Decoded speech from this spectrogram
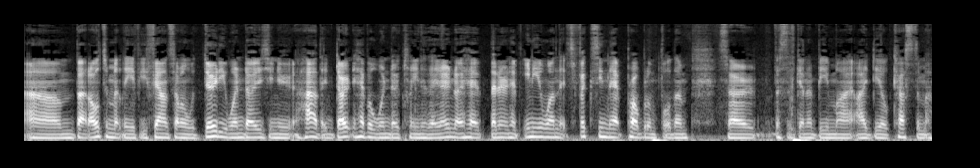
Um, but ultimately, if you found someone with dirty windows, you knew, aha, they don't have a window cleaner, they don't know have, they don't have anyone that's fixing that problem for them. So this is going to be my ideal customer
